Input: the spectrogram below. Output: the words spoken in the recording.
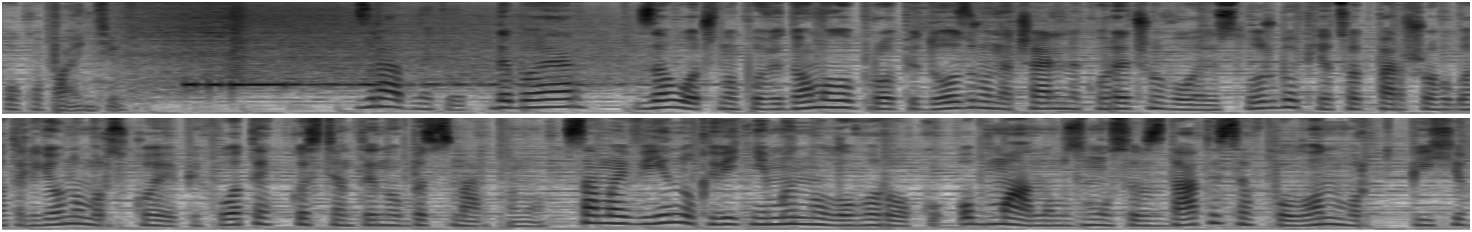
окупантів. Зрадники ДБР заочно повідомило про підозру начальнику речової служби 501-го батальйону морської піхоти Костянтину Безсмертному. Саме він у квітні минулого року обманом змусив здатися в полон морпіхів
